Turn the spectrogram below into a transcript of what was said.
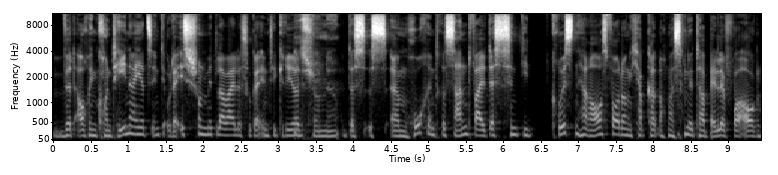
wird auch in Container jetzt oder ist schon mittlerweile sogar integriert. Ist schon, ja. Das ist ähm, hochinteressant, weil das sind die größten Herausforderungen. Ich habe gerade noch mal so eine Tabelle vor Augen.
